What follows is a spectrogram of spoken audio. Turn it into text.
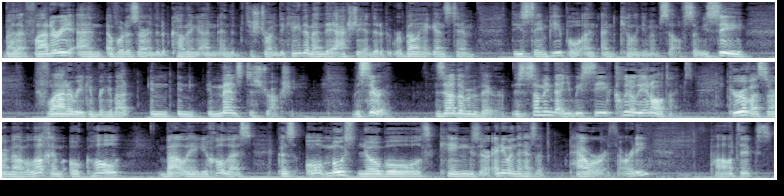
by that flattery, and Avodah Zarah ended up coming and ended up destroying the kingdom, and they actually ended up rebelling against him, these same people, and, and killing him himself. So we see flattery can bring about in, in immense destruction. Visira, This is something that we see clearly in all times because most nobles, kings, or anyone that has a power or authority, politics,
